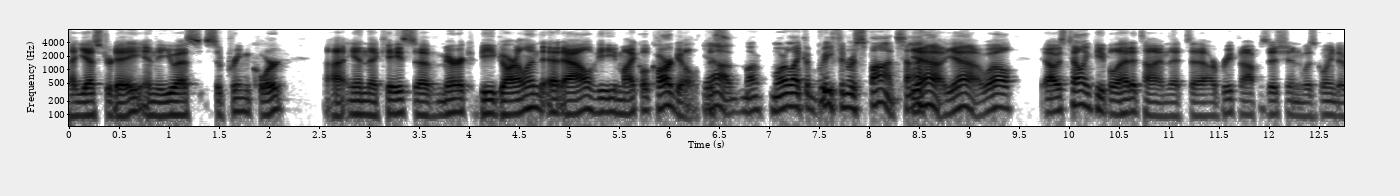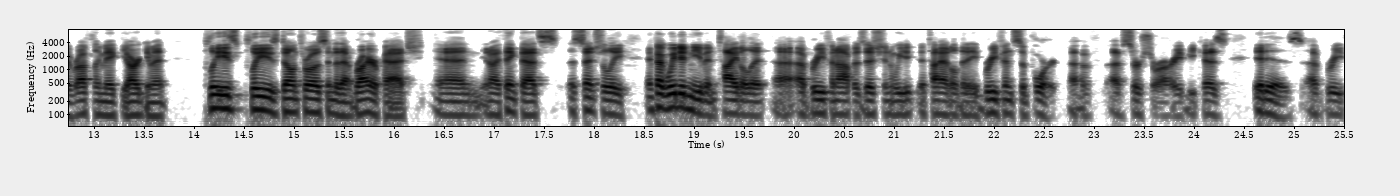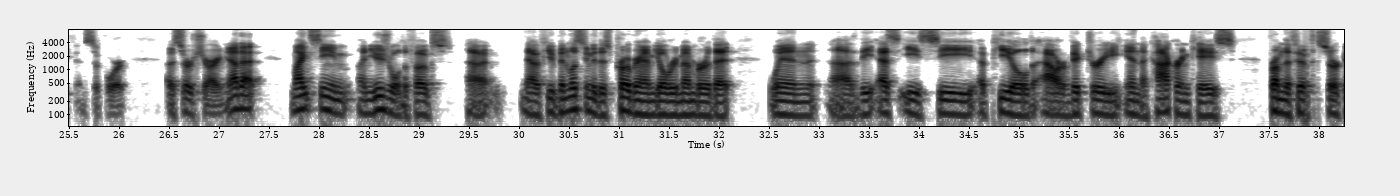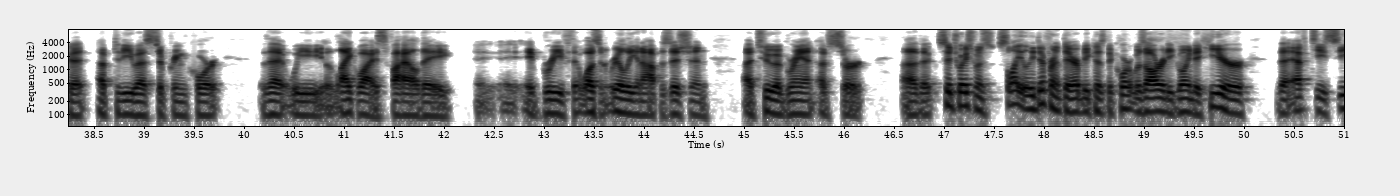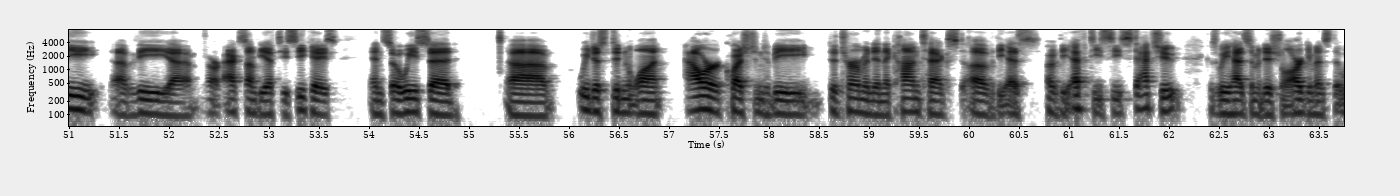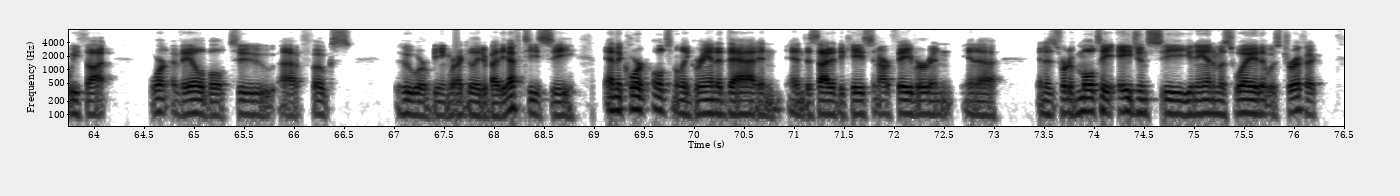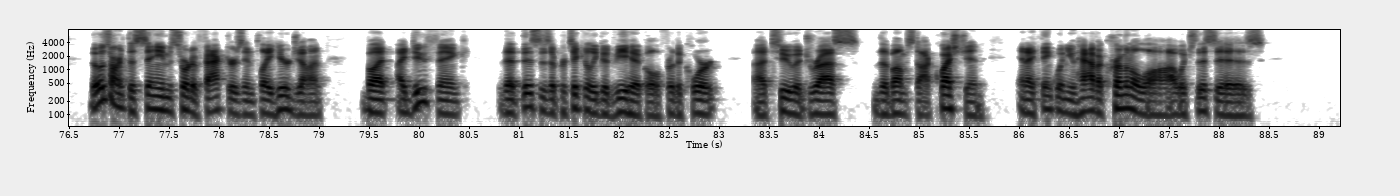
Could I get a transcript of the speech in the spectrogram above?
uh, yesterday in the U.S. Supreme Court uh, in the case of Merrick B. Garland et al. v. Michael Cargill. This- Yeah, more, more like a brief in response, huh? yeah, yeah. Well, I was telling people ahead of time that uh, our brief in opposition was going to roughly make the argument. Please, please don't throw us into that briar patch. And you know, I think that's essentially. In fact, we didn't even title it uh, a brief in opposition. We titled it a brief in support of of certiorari because it is a brief in support of certiorari. Now that might seem unusual to folks. Uh, now, if you've been listening to this program, you'll remember that when uh, the SEC appealed our victory in the Cochran case from the Fifth Circuit up to the U.S. Supreme Court, that we likewise filed a a, brief that wasn't really in opposition uh, to a grant of cert. Uh, the situation was slightly different there because the court was already going to hear the FTC uh, v uh, or Axon v FTC case, and so we said uh, we just didn't want our question to be determined in the context of the S of the FTC statute because we had some additional arguments that we thought weren't available to uh, folks who were being regulated by the FTC. And the court ultimately granted that and, and decided the case in our favor in, in a in a sort of multi-agency unanimous way that was terrific. Those aren't the same sort of factors in play here, John. But I do think that this is a particularly good vehicle for the court uh, to address the bump stock question. And I think when you have a criminal law, which this is,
